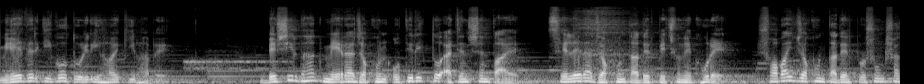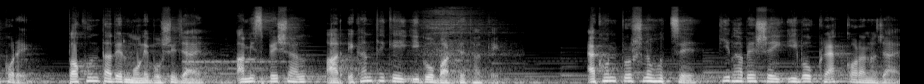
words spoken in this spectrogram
মেয়েদের ইগো তৈরি হয় কীভাবে। বেশিরভাগ মেয়েরা যখন অতিরিক্ত অ্যাটেনশন পায়, ছেলেরা যখন তাদের পেছনে ঘুরে, সবাই যখন তাদের প্রশংসা করে, তখন তাদের মনে বসে যায়, আমি স্পেশাল আর এখান থেকেই ইগো বাড়তে থাকে। এখন প্রশ্ন হচ্ছে, কীভাবে সেই ইগো ক্র্যাক করানো যায়?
